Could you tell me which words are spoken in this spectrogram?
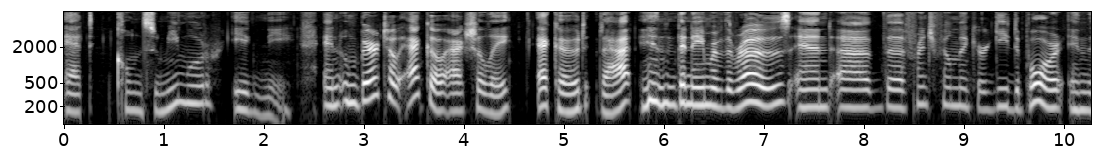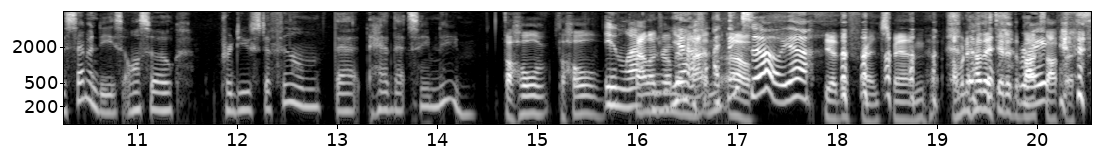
et consumimur igni. And Umberto Eco actually echoed that in The Name of the Rose. And uh, the French filmmaker Guy Debord in the 70s also produced a film that had that same name. The whole, the whole In Latin. palindrome yeah, in Latin. I think Oh, so, yeah. Yeah, the French man. I wonder how they did at the Right. box office.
